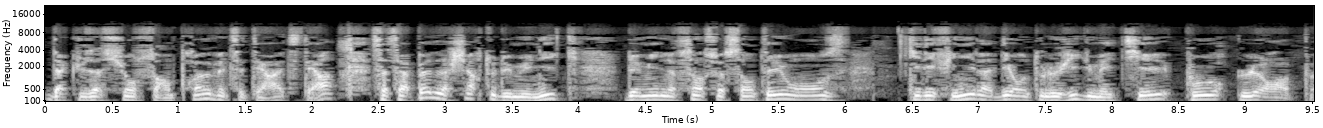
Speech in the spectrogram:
d'accusations sans preuve, etc., etc. Ça s'appelle la charte de Munich de 1971 qui définit la déontologie du métier pour l'Europe.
